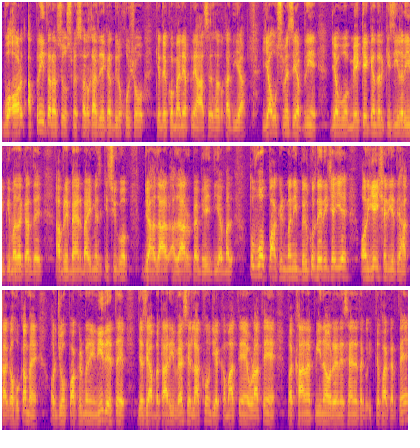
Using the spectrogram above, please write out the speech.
وہ عورت اپنی طرف سے اس میں صدقہ دے کر دل خوش ہو کہ دیکھو میں نے اپنے ہاتھ سے صدقہ دیا، یا اس میں سے اپنی جب وہ میکے کے اندر کسی غریب کی مدد کر دے، اپنی بہن بھائی میں سے کسی کو جو ہزار ہزار روپے بھیج دیا مدد، تو وہ پاکٹ منی بالکل دینی چاہیے اور یہی شریعت حقہ کا حکم ہے۔ اور جو پاکٹ منی نہیں دیتے، جیسے آپ بتا رہی ویسے لاکھوں جو کماتے ہیں، اڑاتے ہیں، پر کھانا پینا اور رہنے سہنے تک اکتفا کرتے ہیں،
